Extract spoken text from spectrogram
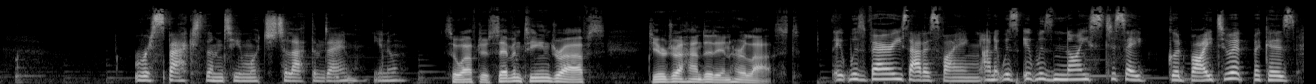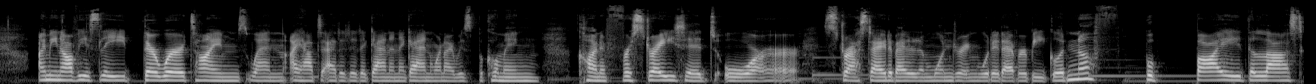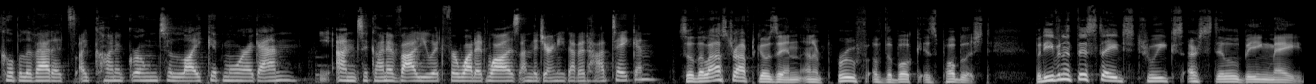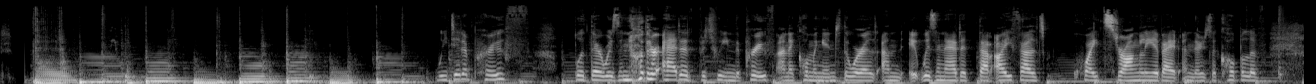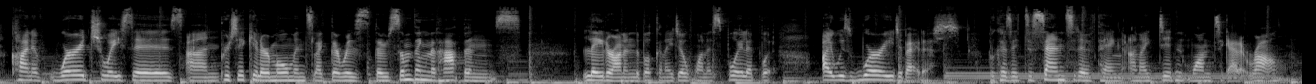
respect them too much to let them down, you know. So after 17 drafts, Deirdre handed in her last. It was very satisfying and it was it was nice to say goodbye to it because I mean obviously there were times when I had to edit it again and again when I was becoming kind of frustrated or stressed out about it and wondering would it ever be good enough but by the last couple of edits, I'd kind of grown to like it more again and to kind of value it for what it was and the journey that it had taken. So the last draft goes in and a proof of the book is published. But even at this stage, tweaks are still being made. We did a proof but there was another edit between the proof and it coming into the world and it was an edit that I felt quite strongly about and there's a couple of kind of word choices and particular moments like there was there's something that happens later on in the book and I don't want to spoil it but I was worried about it because it's a sensitive thing and I didn't want to get it wrong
